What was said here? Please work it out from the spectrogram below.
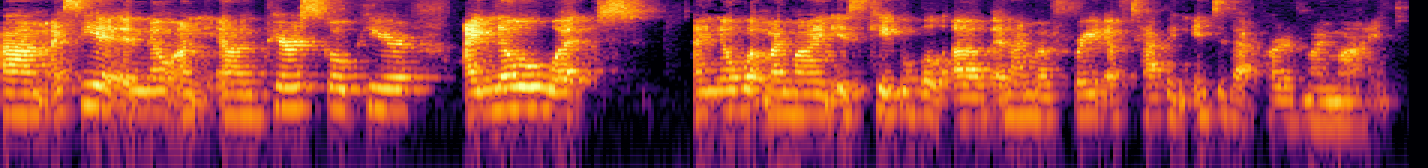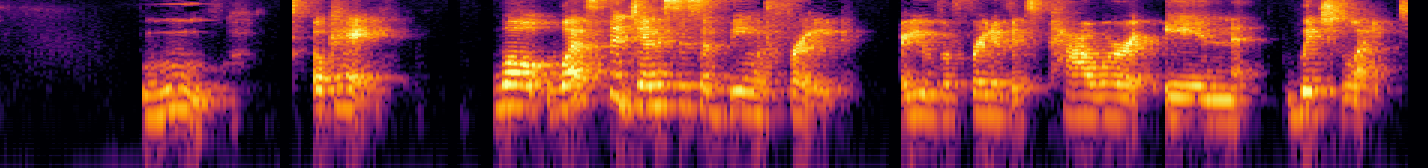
Um, I see a, a note on, on Periscope here. I know what I know what my mind is capable of, and I'm afraid of tapping into that part of my mind. Ooh, okay. Well, what's the genesis of being afraid? Are you afraid of its power in which light?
